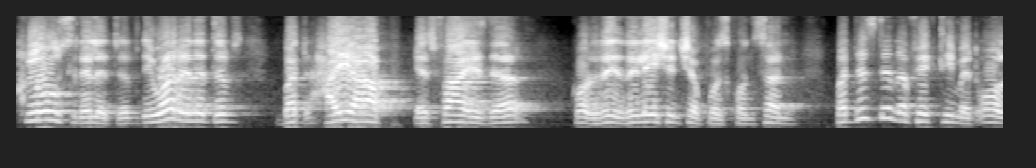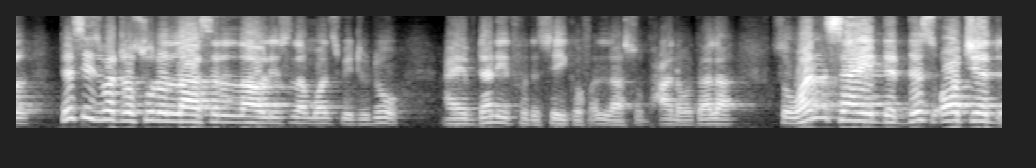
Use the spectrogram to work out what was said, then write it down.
close relatives. They were relatives, but higher up as far as the relationship was concerned. But this didn't affect him at all. This is what Rasulullah wants me to do. I have done it for the sake of Allah subhanahu wa ta'ala. So one side that this orchard,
